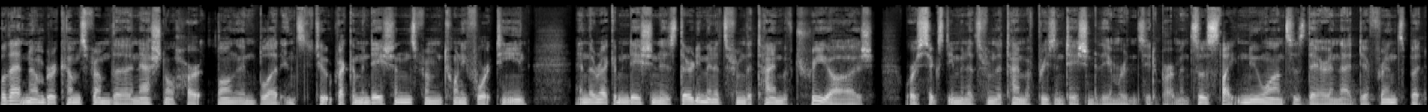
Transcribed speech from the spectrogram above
Well, that number comes from the National Heart, Lung, and Blood Institute recommendations from 2014. And the recommendation is 30 minutes from the time of triage or 60 minutes from the time of presentation to the emergency department. So, slight nuances there in that difference. But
